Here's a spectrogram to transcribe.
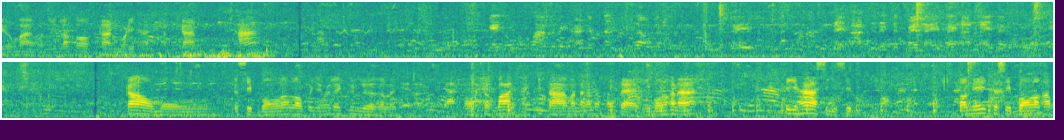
ยอะมากวันนี้แล้วก็การบริหารจัดการช้าเก้าโมงจะสิบโมงแล้วเราก็ยังไม่ได้ขึ้นเรือกันเลยออกจากบ้านหากีตามาตั้งแต่กี่โมงแล้วคะนะตีห้าสี่สิบตอนนี้จะสิบโมงแล้วครับ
